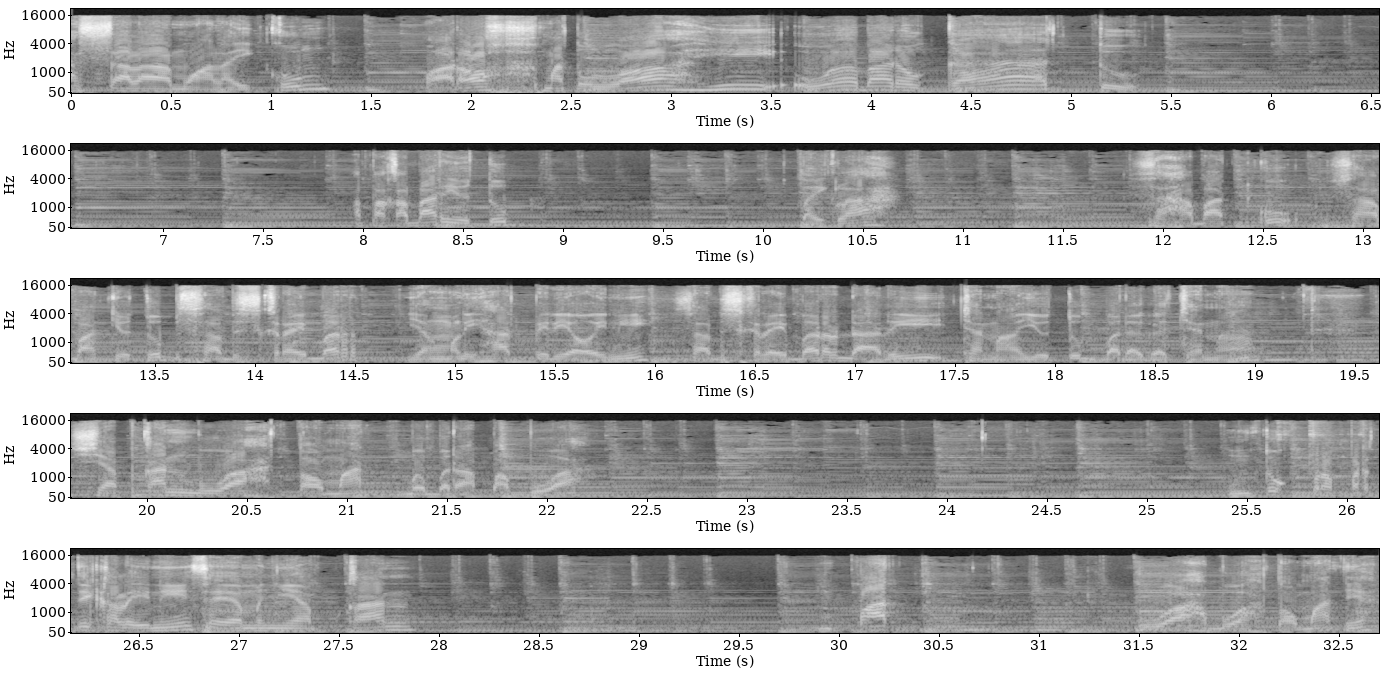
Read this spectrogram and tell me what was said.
Assalamualaikum warahmatullahi wabarakatuh. Apa kabar YouTube? Baiklah, sahabatku, sahabat YouTube, subscriber yang melihat video ini, subscriber dari channel YouTube Badaga Channel, siapkan buah tomat beberapa buah. Untuk properti kali ini saya menyiapkan 4 buah-buah tomat ya.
